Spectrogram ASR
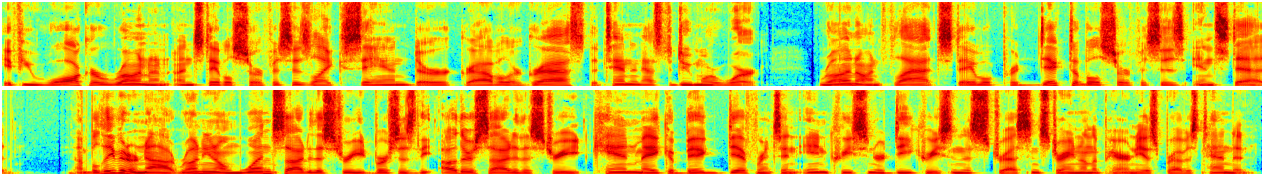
If you walk or run on unstable surfaces like sand, dirt, gravel, or grass, the tendon has to do more work. Run on flat, stable, predictable surfaces instead. Now, believe it or not, running on one side of the street versus the other side of the street can make a big difference in increasing or decreasing the stress and strain on the peroneus brevis tendon.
